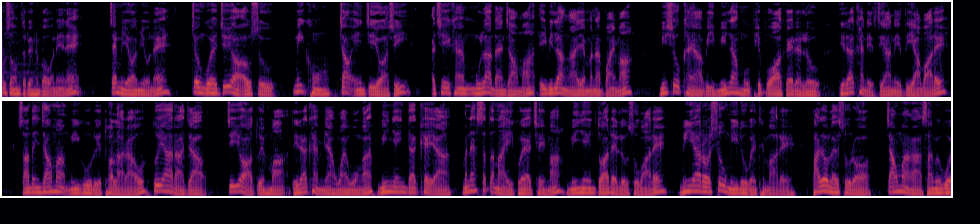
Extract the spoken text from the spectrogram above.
ပထမဦးဆုံးသတင်းပေါ်အနေနဲ့ကြက်မရောမျိုးနဲ့ကြုံွယ်ကျွော်အုပ်စုမိခွန်ကြောက်အင်းကျေးရွာရှိ အခြေခံမူလတန်းကျောင်းမှာအေဗီလာ9ရက်မနက်ပိုင်းမှာမိရှုခံရပြီးမိလောက်မှုဖြစ်ပွားခဲ့တယ်လို့ဒေသခံတွေစီကနေသိရပါတယ်။စာတင်ကျောင်းမှမိခိုးတွေထွက်လာတာကိုတွေ့ရတာကြောင့်ကြေးရွာအတွင်းမှဒေသခံများဝိုင်းဝန်းကမင်းငိမ့်တက်ခဲ့ရာမနက်7:00နာရီခွဲအချိန်မှာမင်းငိမ့်သွားတယ်လို့ဆိုပါတယ်။မိရတော့ရှုပ်မီလို့ပဲထင်ပါတယ်။ဘာကြောင့်လဲဆိုတော့ ကျောင်းမကဆိုင်မပွဲ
